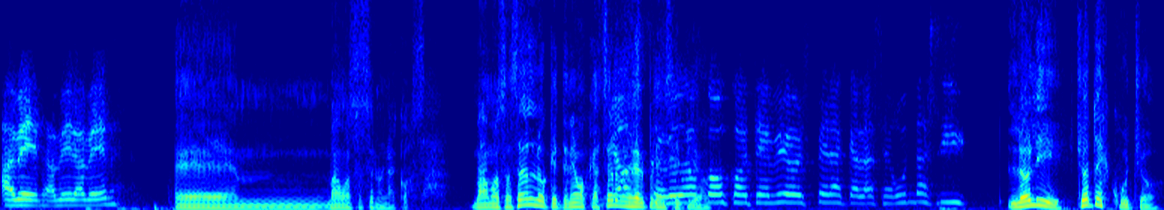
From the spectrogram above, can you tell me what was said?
A ver, a ver, a ver. Eh, vamos a hacer una cosa. Vamos a hacer lo que tenemos que hacer desde el te veo, principio. Coco, te veo. Espera, que a la segunda sí. Loli, yo te escucho.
